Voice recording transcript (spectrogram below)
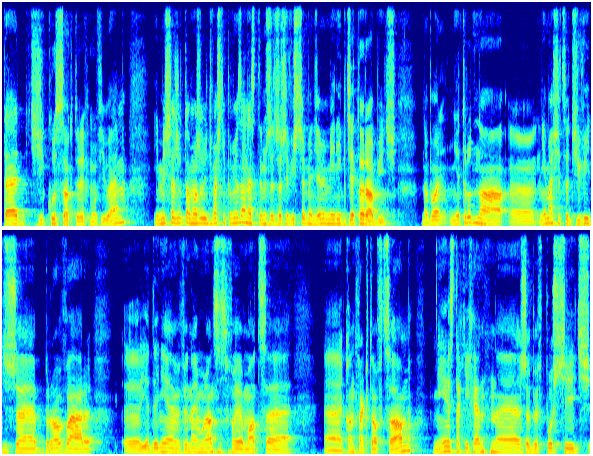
te dzikusy, o których mówiłem i myślę, że to może być właśnie powiązane z tym, że rzeczywiście będziemy mieli gdzie to robić. No bo nie trudno, e, nie ma się co dziwić, że browar e, jedynie wynajmujący swoje moce e, kontraktowcom nie jest taki chętny, żeby wpuścić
